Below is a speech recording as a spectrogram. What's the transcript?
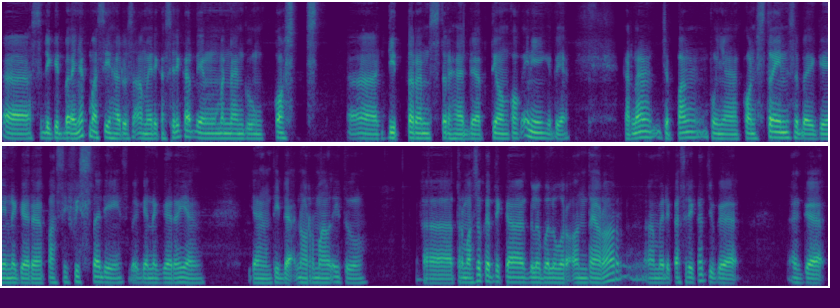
uh, sedikit banyak masih harus Amerika Serikat yang menanggung cost uh, deterrence terhadap Tiongkok ini gitu ya. Karena Jepang punya constraint sebagai negara pasifis tadi, sebagai negara yang yang tidak normal itu. Uh, termasuk ketika global war on terror, Amerika Serikat juga agak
